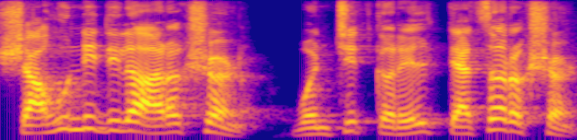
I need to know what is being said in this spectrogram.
शाहूंनी दिलं आरक्षण वंचित करेल त्याचं रक्षण.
